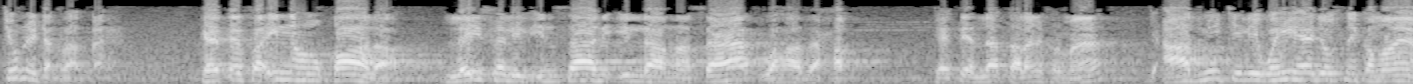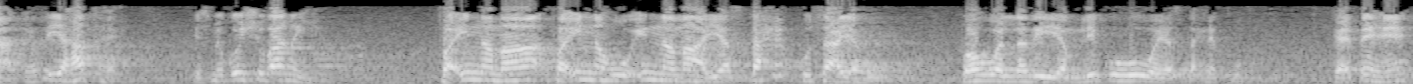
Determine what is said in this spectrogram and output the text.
کیوں نہیں ٹکراتا ہے؟ کہتے قال ليس للانسان الا ما سعى وهذا حق۔ کہتے اللہ تعالیٰ نے فرمایا کہ آدمی کے لیے وہی ہے جو اس نے کمایا۔ کہتے یہ حق ہے۔ اس میں کوئی شبہ نہیں ہے۔ فَإِنَّمَا فَإِنَّهُ إِنَّمَا يَسْتَحِقُ سَعْيَهُ۔ فَهُوَ الَّذِي يَمْلِكُهُ وَيَسْتَحِقُهُ۔ کہتے ہیں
